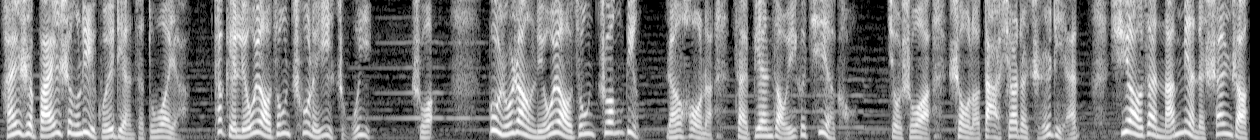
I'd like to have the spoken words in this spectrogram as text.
还是白胜利鬼点子多呀！他给刘耀宗出了一主意，说：“不如让刘耀宗装病，然后呢，再编造一个借口，就说受了大仙的指点，需要在南面的山上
